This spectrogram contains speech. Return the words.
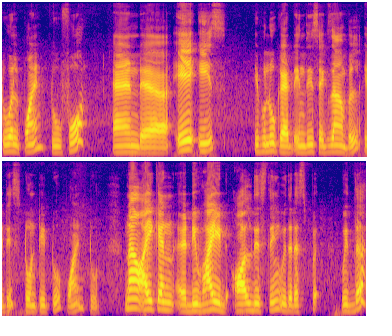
12.24 and uh, A is if you look at in this example it is 22.2. Now, I can uh, divide all this thing with respect with the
